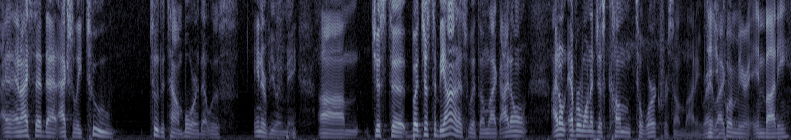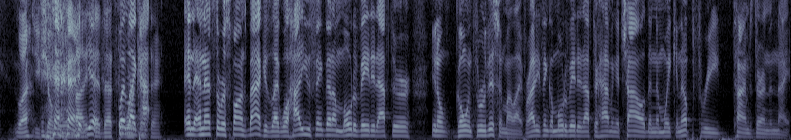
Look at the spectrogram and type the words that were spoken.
and I said that actually to to the town board that was interviewing me, um, just to but just to be honest with them, like I don't I don't ever want to just come to work for somebody, right? Did you like, put me your in body? What? Did you show me your in body? yeah, Said that's the but work like, right there. and and that's the response back is like, well, how do you think that I'm motivated after you know going through this in my life, or how do you think I'm motivated after having a child and then waking up three times during the night?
